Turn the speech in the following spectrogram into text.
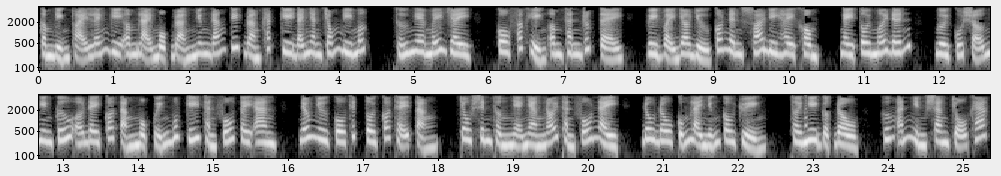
cầm điện thoại lén ghi âm lại một đoạn nhưng đáng tiếc đoàn khách kia đã nhanh chóng đi mất, thử nghe mấy giây, cô phát hiện âm thanh rất tệ, vì vậy do dự có nên xóa đi hay không, ngày tôi mới đến, người của sở nghiên cứu ở đây có tặng một quyển bút ký thành phố Tây An, nếu như cô thích tôi có thể tặng, Châu Sinh Thần nhẹ nhàng nói thành phố này, đâu đâu cũng là những câu chuyện, thời nghi gật đầu, hướng ánh nhìn sang chỗ khác,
